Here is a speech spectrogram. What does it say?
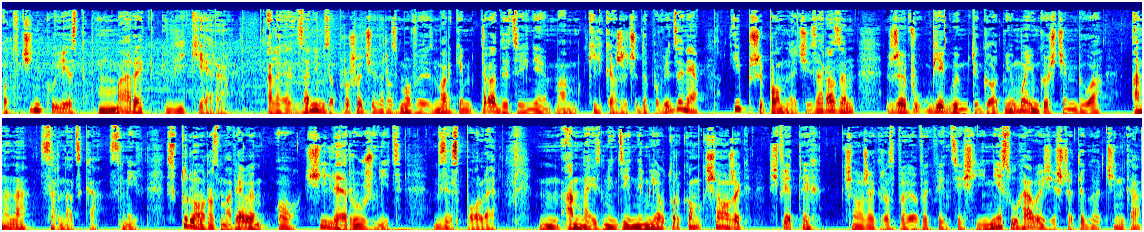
odcinku jest Marek Wikiera. Ale zanim zaproszę Cię do rozmowy z Markiem, tradycyjnie mam kilka rzeczy do powiedzenia i przypomnę Ci zarazem, że w ubiegłym tygodniu moim gościem była Anna Sarnacka-Smith, z którą rozmawiałem o sile różnic w zespole. Mm, Anna jest m.in. autorką książek, świetnych książek rozwojowych, więc jeśli nie słuchałeś jeszcze tego odcinka,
